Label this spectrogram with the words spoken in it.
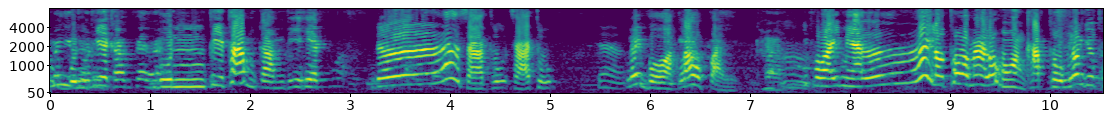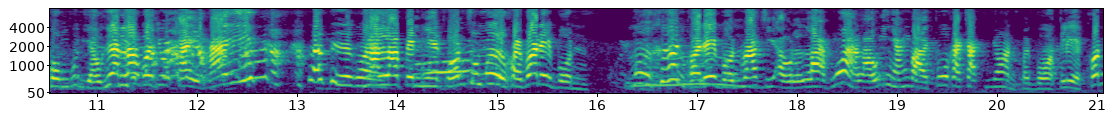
ไม่อยู่บุญตัวนี้ที่ครับแต่ว่าบุญที่ทำกรรมที่เฮ็ดเด้อสาธุสาธุจ้าเลยบอกเล่าไปครับอีพ่อไอ้แม่เอ้ยเราโทรมาเราห่วงขับถงเราอยู่ทงผู้เดียวเฮือนเราบ่อยู่ไกลไผแล้วถือกว่านั่นล่ะเป็นเหตุผลซุมือข่อยบ่ได้บ่น มือขึ้นข่อยได้บ่นว่าสิเอาลาบงัวเอาอีหยังบ่ายปู่คักๆย้อนข่อยบอกเลขคน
